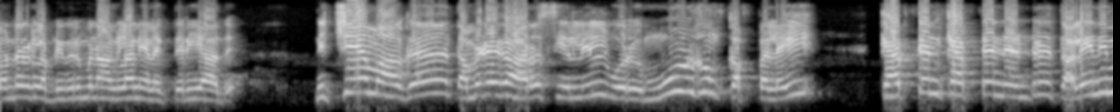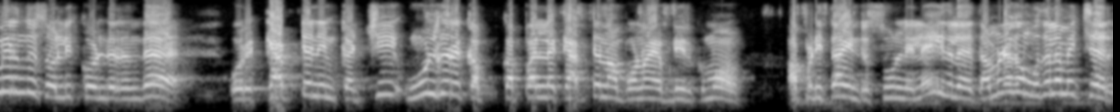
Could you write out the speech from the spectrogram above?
தொண்டர்கள் அப்படி விரும்பினாங்களான்னு எனக்கு தெரியாது. நிச்சயமாக தமிழக அரசியலில் ஒரு மூழ்கும் கப்பலை கேப்டன் கேப்டன் என்று தலை நிமிர்ந்து சொல்லி கொண்டிருந்த ஒரு கேப்டனின் கட்சி மூழ்கிற கப் கப்பல்ல கேப்டனா போனா எப்படி இருக்குமோ அப்படித்தான் இன்று சூழ்நிலை. இதுல தமிழக முதலமைச்சர்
